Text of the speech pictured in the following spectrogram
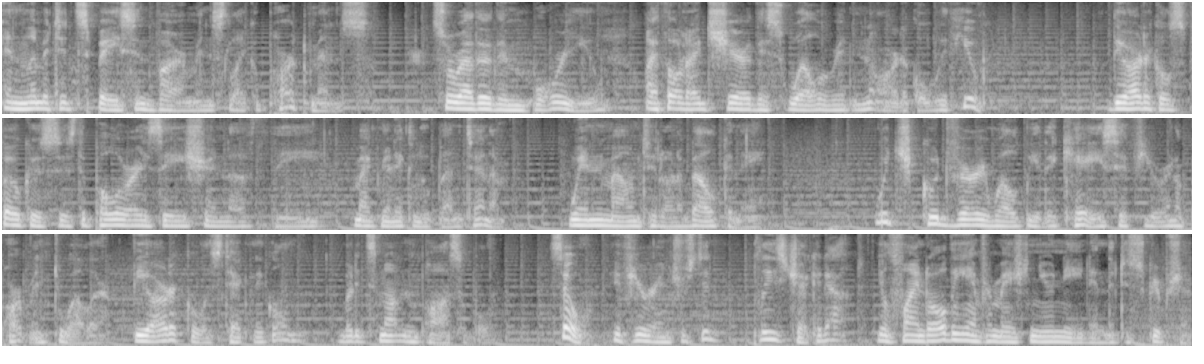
in limited space environments like apartments. So rather than bore you, I thought I'd share this well written article with you. The article's focus is the polarization of the magnetic loop antenna when mounted on a balcony, which could very well be the case if you're an apartment dweller. The article is technical, but it's not impossible. So, if you're interested, please check it out. You'll find all the information you need in the description.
